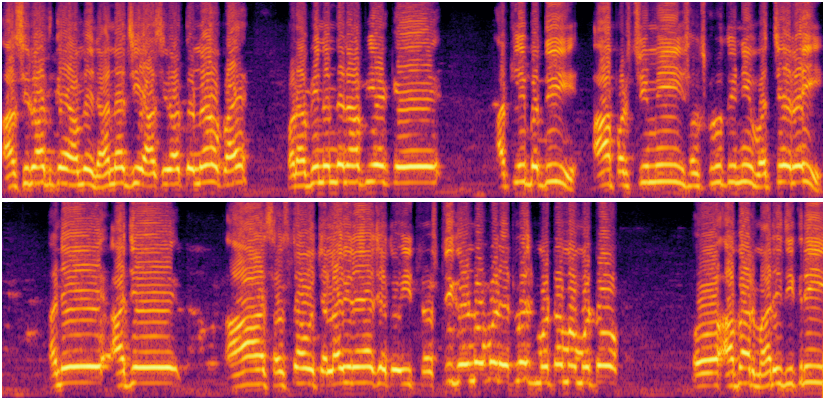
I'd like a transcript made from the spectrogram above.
આશીર્વાદ કે અમે નાના છીએ આશીર્વાદ તો ન અપાય, પણ અભિનંદન આપીએ કે આટલી બધી આ પશ્ચિમી સંસ્કૃતિની વચ્ચે રહી અને આજે આ સંસ્થાઓ ચલાવી રહ્યા છે, તો એ ટ્રસ્ટીગણનો પણ એટલો જ મોટામાં મોટો આભાર. મારી દીકરી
